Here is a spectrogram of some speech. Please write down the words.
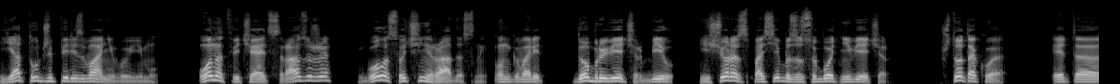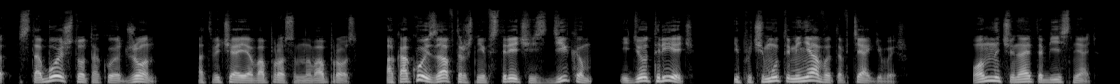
я тут же перезваниваю ему. Он отвечает сразу же, голос очень радостный. Он говорит, «Добрый вечер, Билл. Еще раз спасибо за субботний вечер. Что такое?» «Это с тобой что такое, Джон?» Отвечая вопросом на вопрос. «О какой завтрашней встрече с Диком идет речь? И почему ты меня в это втягиваешь?» Он начинает объяснять.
